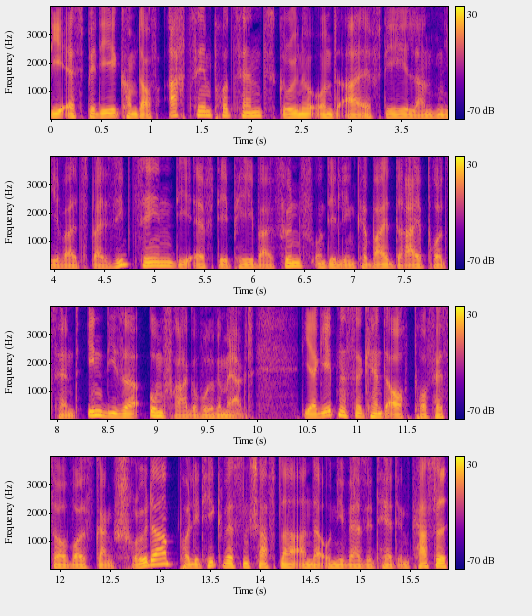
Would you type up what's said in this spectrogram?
Die SPD kommt auf 18 Prozent, Grüne und AfD landen jeweils bei 17, die FDP bei 5 und die Linke bei 3 Prozent. In dieser Umfrage wohlgemerkt. Die Ergebnisse kennt auch Professor Wolfgang Schröder, Politikwissenschaftler an der Universität in Kassel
